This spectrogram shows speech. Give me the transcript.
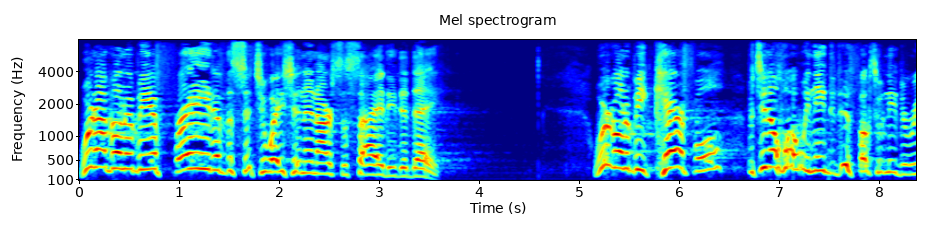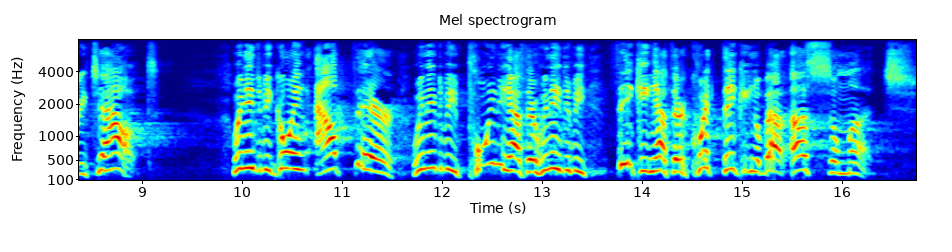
We're not going to be afraid of the situation in our society today. We're going to be careful, but you know what we need to do, folks? We need to reach out. We need to be going out there. We need to be pointing out there. We need to be thinking out there. Quit thinking about us so much.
